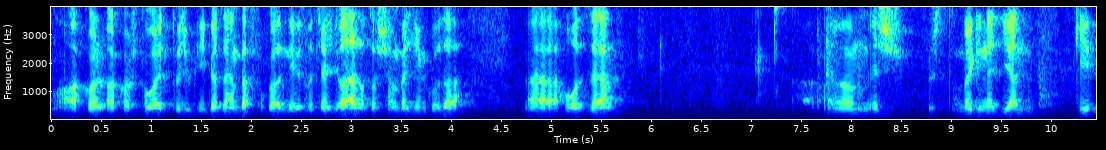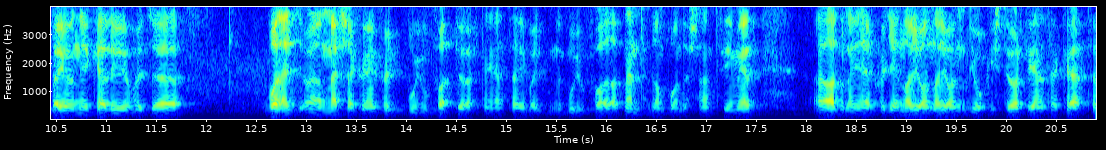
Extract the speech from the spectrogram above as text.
akkor, akkor fogad, tudjuk igazán befogadni őt, hogyha egy alázatosan megyünk oda hozzá. És most megint egy ilyen képe jönnék elő, hogy van egy olyan mesekönyv, hogy Bujúfa történetei, vagy Bujúfa alatt, nem tudom pontosan a címét. Az a lényeg, hogy ilyen nagyon-nagyon jó kis történeteket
